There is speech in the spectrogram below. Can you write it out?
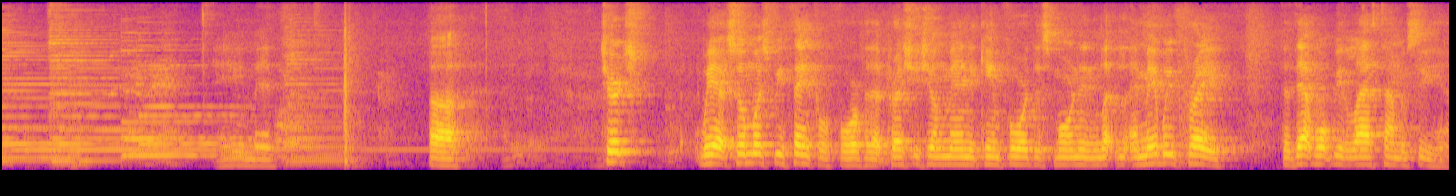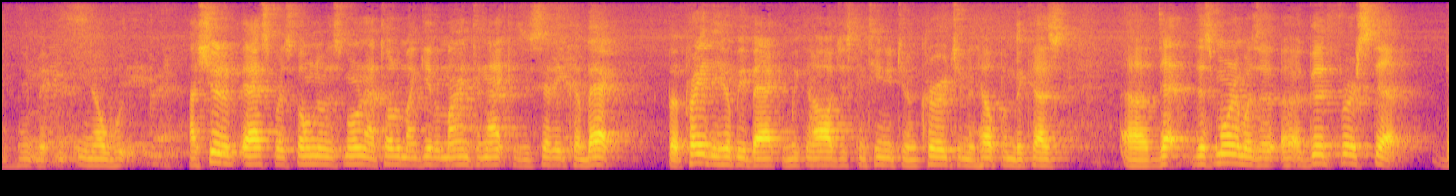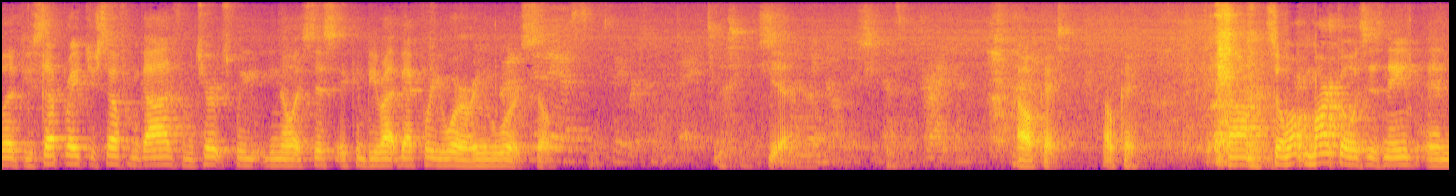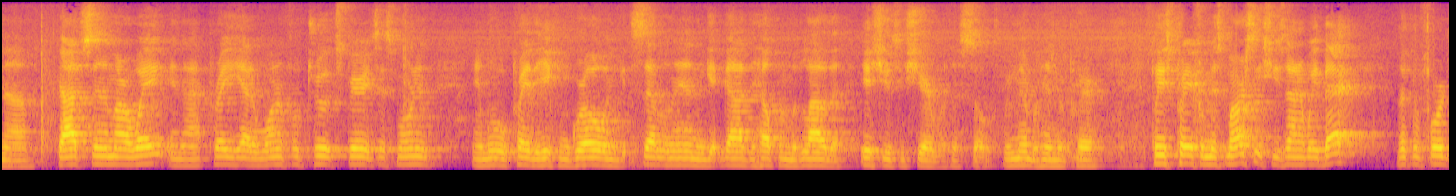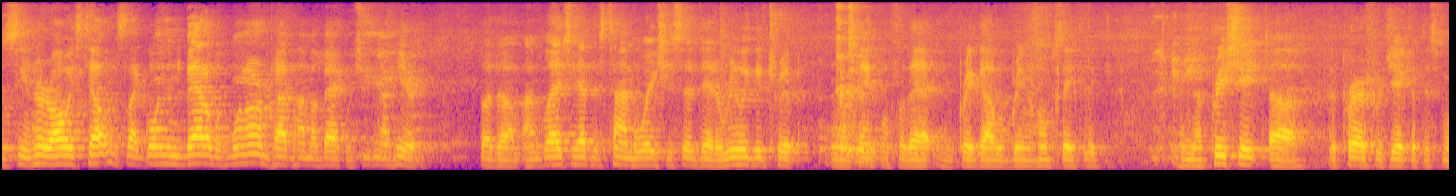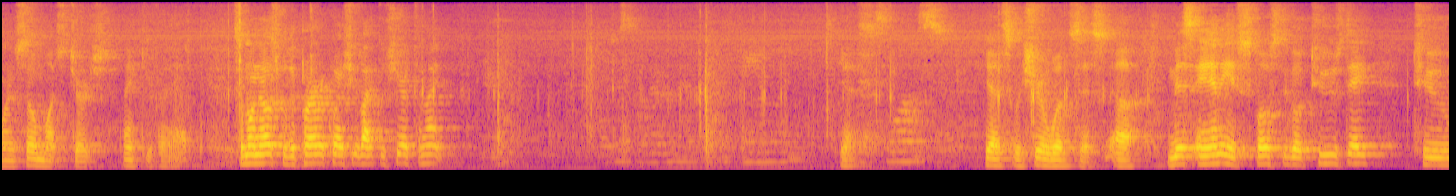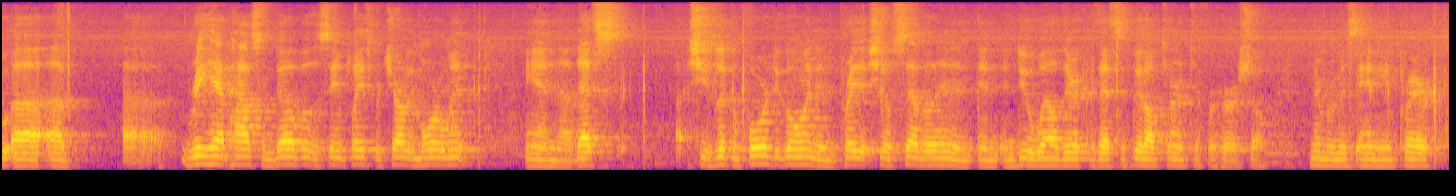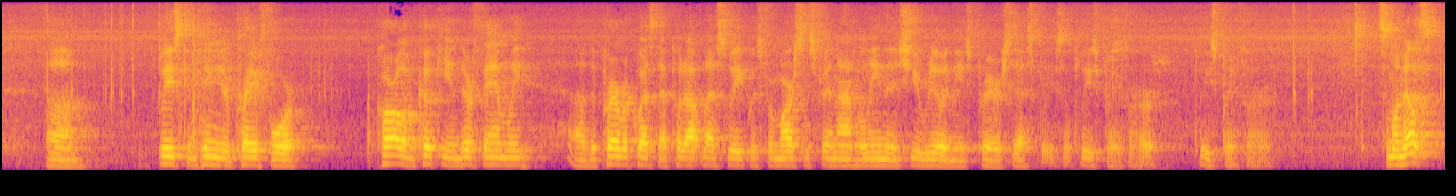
Amen. Uh, church, we have so much to be thankful for for that precious young man who came forward this morning, and, let, and may we pray that that won't be the last time we see him. You know, I should have asked for his phone number this morning. I told him I'd give him mine tonight because he said he'd come back. But pray that he'll be back and we can all just continue to encourage him and help him because uh, that this morning was a, a good first step. But if you separate yourself from God, from church, we you know it's just it can be right back where you were or even worse. So They asked if they were coming back. yeah. We know that she doesn't drive. Okay, okay. Um, so Marco is his name, and uh, God sent him our way, and I pray he had a wonderful, true experience this morning, and we will pray that he can grow and get settled in and get God to help him with a lot of the issues he shared with us. So remember him in prayer. Please pray for Miss Marcy. She's on her way back. Looking forward to seeing her. Always tell it's like going into battle with one arm tied behind my back when she's not here. But um, I'm glad she had this time away. She said they had a really good trip, and I'm thankful for that, and pray God will bring her home safely. And I appreciate uh, the prayers for Jacob this morning so much, church. Thank you for that. Someone else with a prayer request you'd like to share tonight? Yes. Yes, we sure will, sis. Uh, Miss Annie is supposed to go Tuesday to uh, a, a rehab house in Belleville, the same place where Charlie Moore went. And uh, that's, uh, she's looking forward to going and pray that she'll settle in and, and, and do well there because that's a good alternative for her. So remember Miss Annie in prayer. Um, please continue to pray for Carl and Cookie and their family. Uh, the prayer request I put out last week was for Marcy's friend Aunt Helena, and she really needs prayers desperately. So please pray for her. Please pray for her. Someone else?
